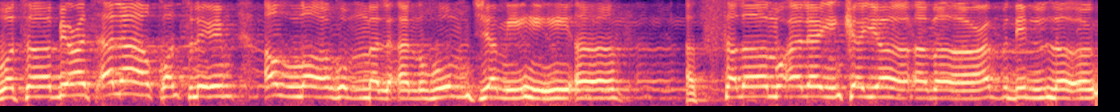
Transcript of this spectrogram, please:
وتابعت على قتلهم. اللهم لعنهم جميعا. السلام عليك يا أبا عبد الله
